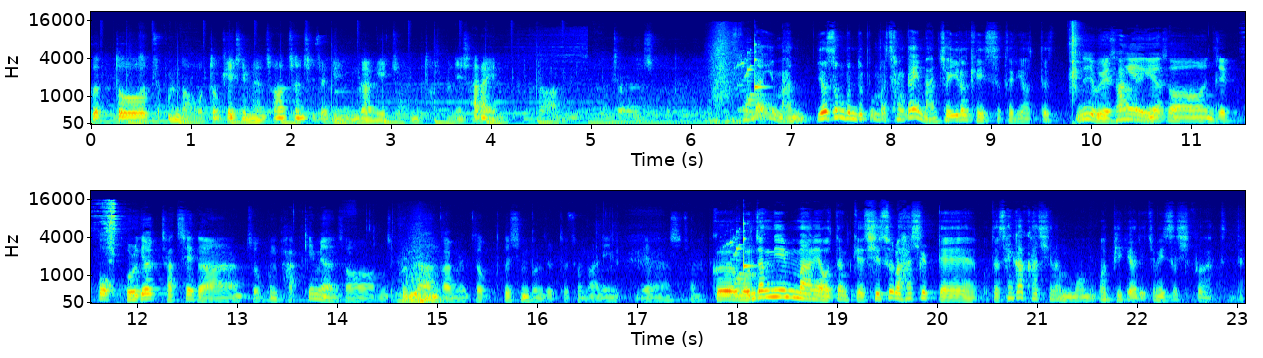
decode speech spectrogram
끝도 조금 더 오똑해지면서 전체적인 윤곽이 조금 더 많이 살아있는 그런 점이었습니다. 상당히 많 여성분들뿐만 상당히 많죠 이런 케이스들이 어떻 근데 외상에 의해서 이제 코 골격 자체가 조금 바뀌면서 이제 불편한 감을 겪으신 분들도 좀 많이 내용하시죠. 그 원장님만의 어떤 게 시술을 하실 때 어떤 생각하시는 뭔가 비결이 좀 있으실 것 같은데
